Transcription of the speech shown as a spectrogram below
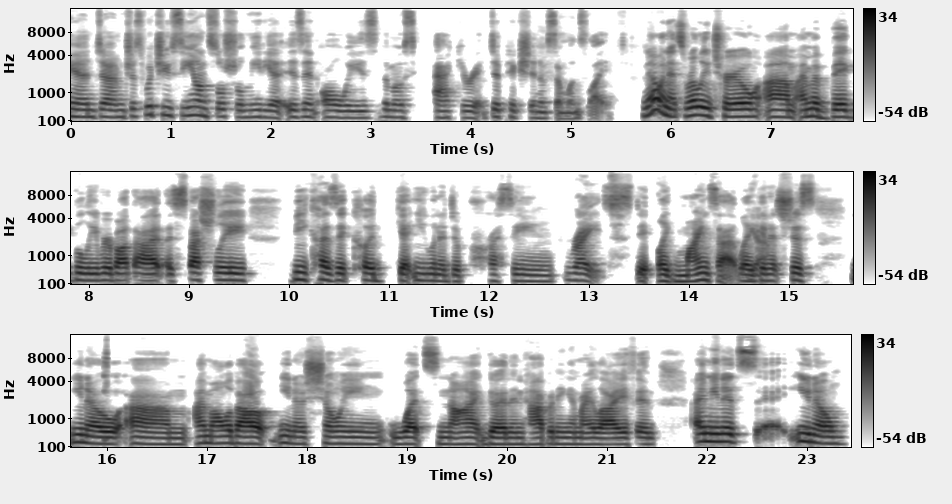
And um, just what you see on social media isn't always the most accurate depiction of someone's life. No, and it's really true. Um, I'm a big believer about that, especially because it could get you in a depressing right state, like mindset. Like, yeah. and it's just you know, um, I'm all about, you know, showing what's not good and happening in my life. And I mean, it's, you know,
